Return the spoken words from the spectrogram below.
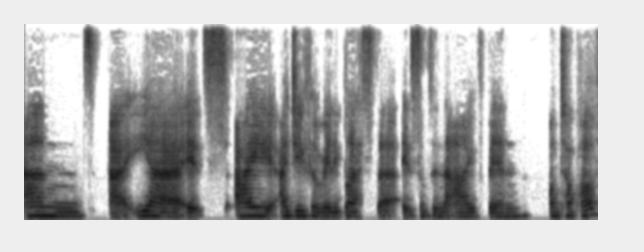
and uh, yeah it's i i do feel really blessed that it's something that i've been on top of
